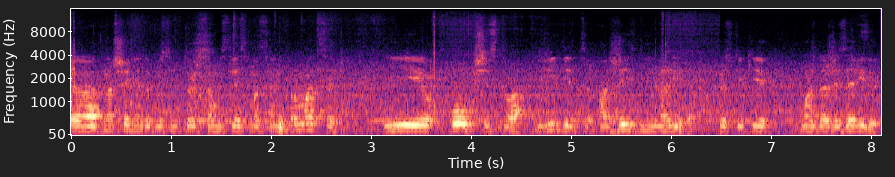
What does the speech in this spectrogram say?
э, отношение, допустим, той же самой средств массовой информации и общество видит о жизни инвалидов. То есть такие, может, даже завидуют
